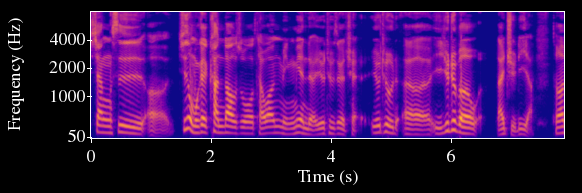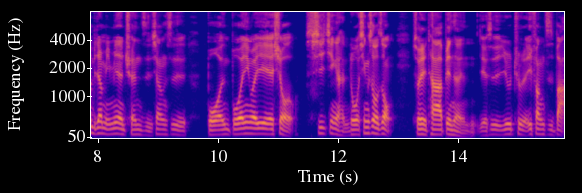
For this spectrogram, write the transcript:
像是呃，其实我们可以看到说，台湾明面的 YouTube 这个圈，YouTube 呃，以 YouTube 来举例啊，台湾比较明面的圈子，像是伯恩，伯恩因为夜夜秀吸进了很多新受众。所以他变成也是 YouTube 的一方之霸，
